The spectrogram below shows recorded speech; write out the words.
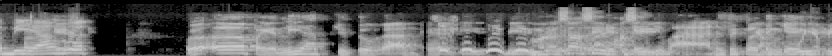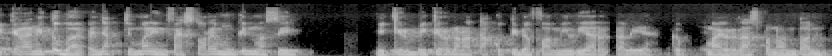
Lebih kayak, Yahut. "Heeh, pengen lihat gitu kan kayak di, di Gua rasa sih masih gimana sih yang punya gitu. pikiran itu banyak cuman investornya mungkin masih mikir-mikir karena takut tidak familiar kali ya ke mayoritas penonton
